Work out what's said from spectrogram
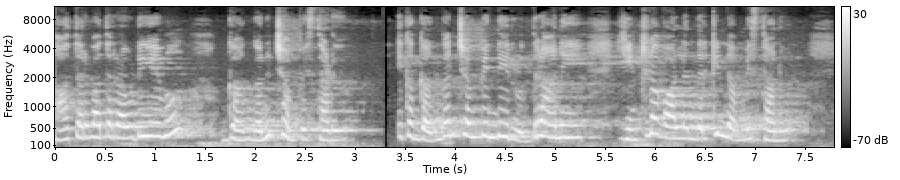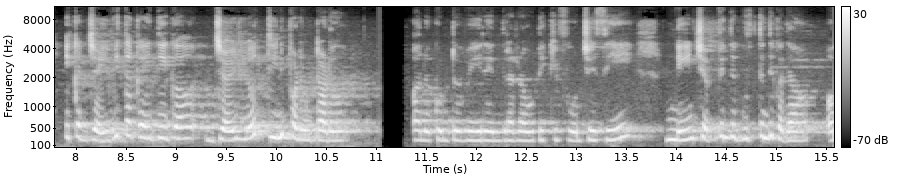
ఆ తర్వాత రౌడీ ఏమో గంగను చంపేస్తాడు. ఇక గంగను చంపింది రుద్ర అని ఇంట్లో వాళ్ళందరికీ నమ్మిస్తాను. ఇక జైవిత ఖైదీగా జైల్లో తినిపడుంటాడు అనుకుంటూ వీరేంద్ర రౌడీకి ఫోన్ చేసి నేను చెప్పింది గుర్తుంది కదా ఆ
